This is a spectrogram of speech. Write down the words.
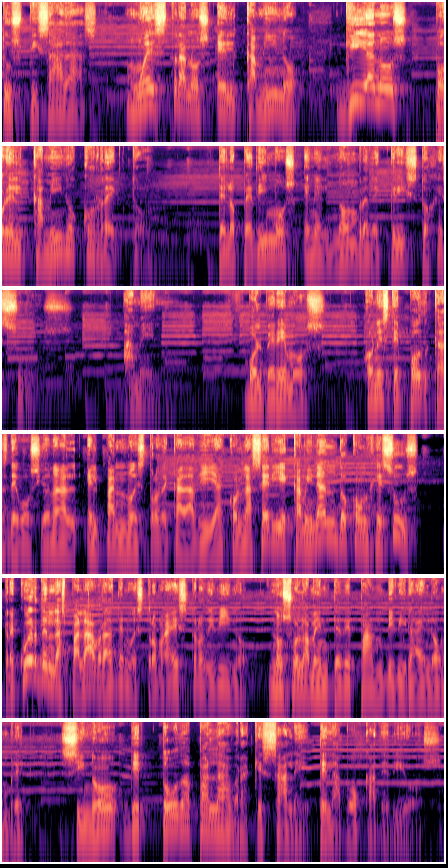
tus pisadas. Muéstranos el camino Guíanos por el camino correcto. Te lo pedimos en el nombre de Cristo Jesús. Amén. Volveremos con este podcast devocional El Pan Nuestro de cada día, con la serie Caminando con Jesús. Recuerden las palabras de nuestro Maestro Divino. No solamente de pan vivirá el hombre, sino de toda palabra que sale de la boca de Dios.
